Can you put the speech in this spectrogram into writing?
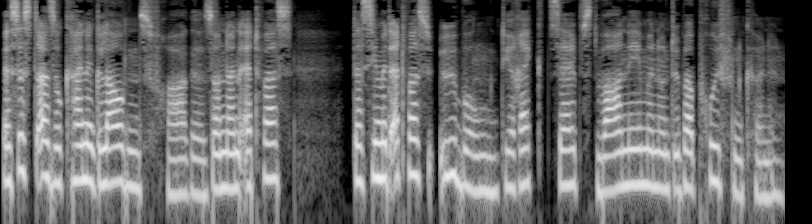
Es ist also keine Glaubensfrage, sondern etwas, das Sie mit etwas Übung direkt selbst wahrnehmen und überprüfen können.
